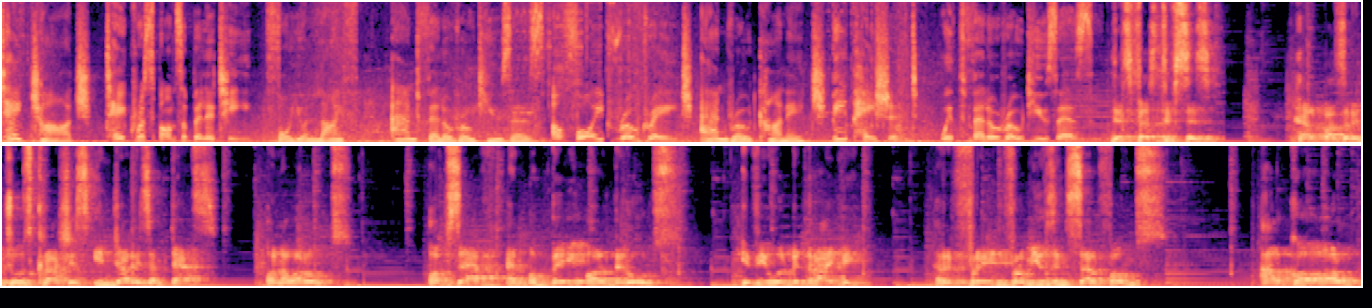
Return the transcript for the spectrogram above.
Take charge, take responsibility for your life and fellow road users. Avoid road rage and road carnage. Be patient with fellow road users. This festive season, help us reduce crashes, injuries, and deaths on our roads. Observe and obey all the rules. If you will be driving, refrain from using cell phones, alcohol,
